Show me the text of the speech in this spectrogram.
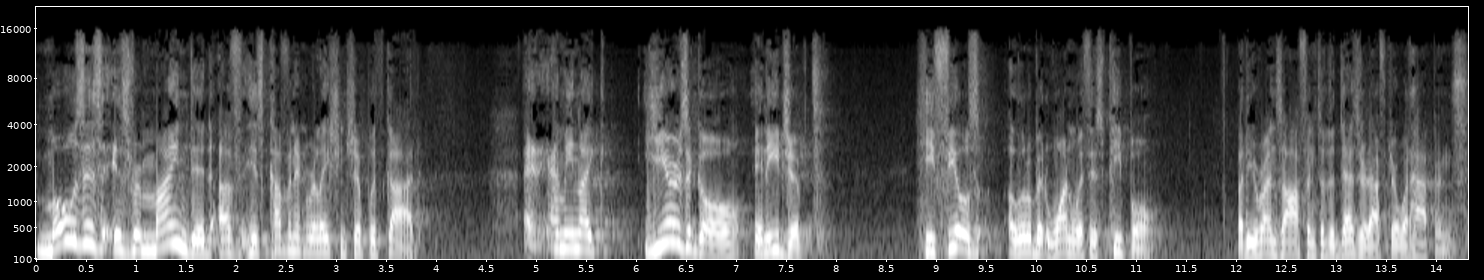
Moses is reminded of his covenant relationship with God. I mean, like, Years ago in Egypt, he feels a little bit one with his people, but he runs off into the desert after what happens,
